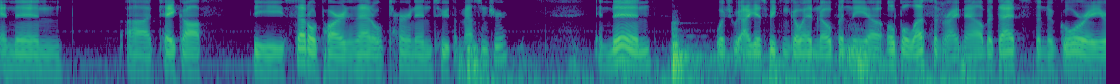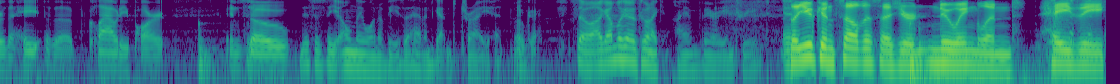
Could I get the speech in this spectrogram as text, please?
and then uh, take off the settled part, and that'll turn into the messenger. And then, which we, I guess we can go ahead and open the uh, opalescent right now, but that's the Nigori or the the cloudy part. And so, This is the only one of these I haven't gotten to try yet. okay, So like, I'm looking at this one like I am very intrigued. So you can sell this as your New England hazy.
